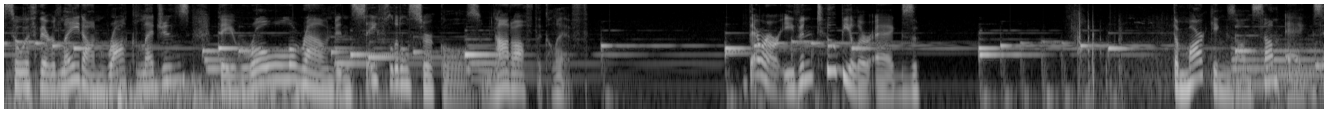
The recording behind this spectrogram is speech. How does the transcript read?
so if they're laid on rock ledges, they roll around in safe little circles, not off the cliff. There are even tubular eggs. The markings on some eggs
